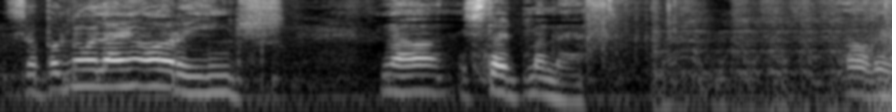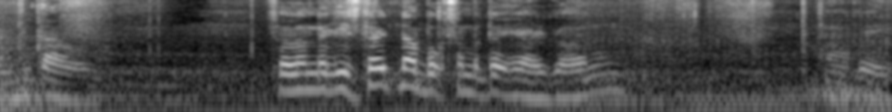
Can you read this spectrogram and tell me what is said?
So, pag nawala yung orange, no, start mo na. Okay, bitaw. So, nung nag-start na, buksan mo itong aircon. Okay.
